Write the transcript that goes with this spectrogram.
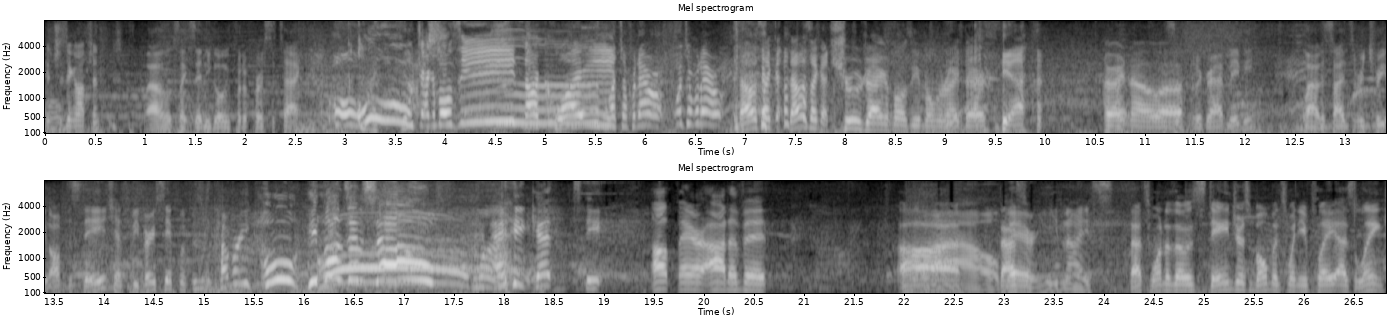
Oh. Interesting option. Wow, looks like Zenny going for the first attack. Oh, Dragon Ball Z! Not quite. Watch out for arrow. Watch out for arrow. That was like a, that was like a true Dragon Ball Z moment right there. Yeah. All right, now. Uh, for the grab, maybe. Wow, decides to retreat off the stage. Has to be very safe with his recovery. ooh, he himself, Oh, and he gets the up there out of it. Uh, Wow, very nice. that's one of those dangerous moments when you play as Link.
